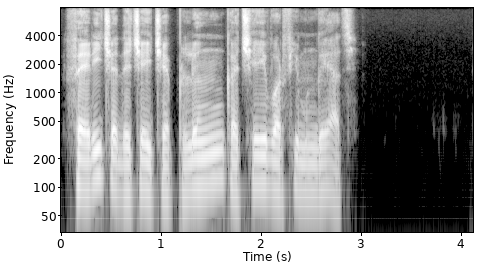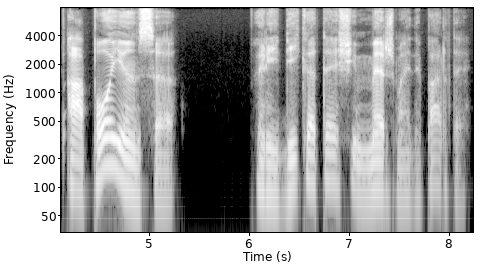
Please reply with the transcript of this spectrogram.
ferice de cei ce plâng, că cei vor fi mângâiați. Apoi însă, ridică-te și mergi mai departe.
